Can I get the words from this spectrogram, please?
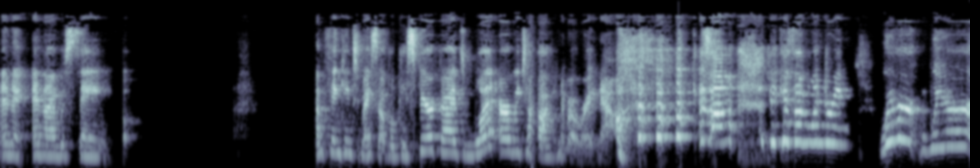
And, and I was saying, I'm thinking to myself, okay, spirit guides, what are we talking about right now? because I'm because I'm wondering where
